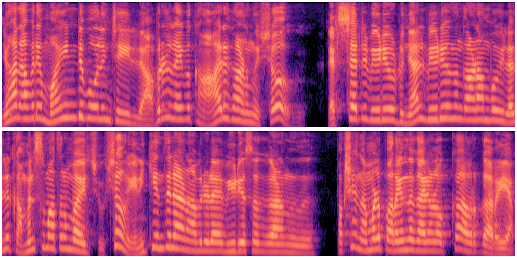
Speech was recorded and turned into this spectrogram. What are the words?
ഞാൻ അവരെ മൈൻഡ് പോലും ചെയ്യില്ല. അവരുടെ ലൈവൊക്കെ ആര് കാണുന്നു? ഷോ ലെറ്റ്സ് ചാറ്റ് വീഡിയോ ഇട്ടു. ഞാൻ വീഡിയോ ഒന്നും കാണാൻ പോയില്ല. അതിൽ കമൻസ് മാത്രം വായിച്ചു. ഷോ എനിക്ക് എന്തിനാണ് അവരുടെ വീഡിയോസ് ഒക്കെ കാണുന്നത്? പക്ഷേ നമ്മൾ പറയുന്ന കാര്യങ്ങളൊക്കെ അവർക്ക് അറിയാം.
